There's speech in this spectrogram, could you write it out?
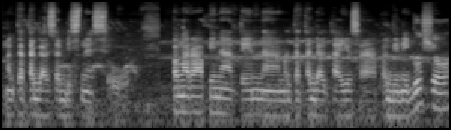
magtatagal sa business. So, pangarapin natin na magtatagal tayo sa pagninegosyo.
